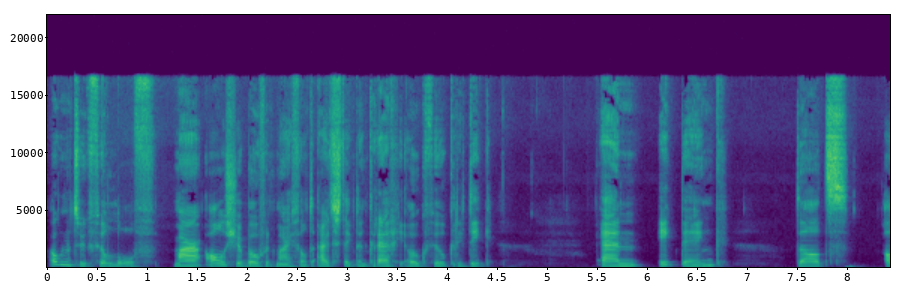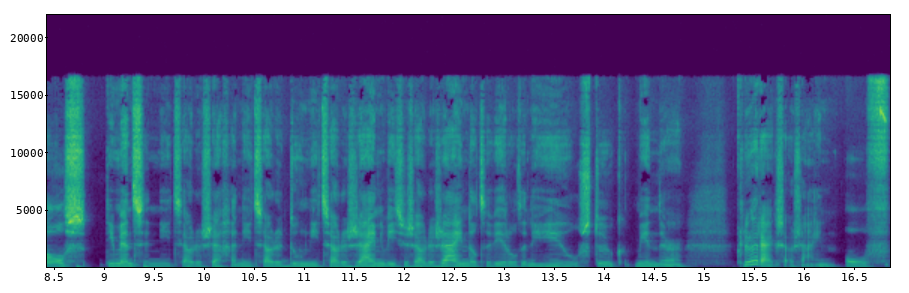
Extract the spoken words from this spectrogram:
Ook natuurlijk veel lof. Maar als je boven het maaiveld uitsteekt, dan krijg je ook veel kritiek. En ik denk dat als die mensen niet zouden zeggen, niet zouden doen, niet zouden zijn wie ze zouden zijn, dat de wereld een heel stuk minder kleurrijk zou zijn. Of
